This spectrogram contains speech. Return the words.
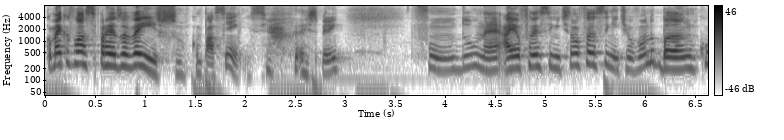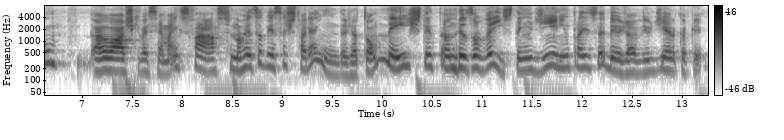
Como é que eu faço para resolver isso? Com paciência. Eu esperei fundo, né? Aí eu falei o seguinte, então eu falei o seguinte, eu vou no banco, eu acho que vai ser mais fácil, não resolver essa história ainda. Já tô um mês tentando resolver isso. Tenho um dinheirinho para receber, eu já vi o dinheiro que eu fiquei.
